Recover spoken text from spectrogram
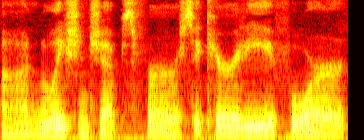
on relationships for security for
